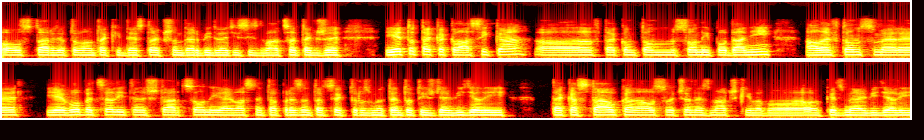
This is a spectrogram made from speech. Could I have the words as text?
All-Star, je to vám taký Destruction Derby 2020, takže je to taká klasika uh, v takom tom Sony podaní, ale v tom smere je vôbec celý ten štart Sony, aj vlastne tá prezentácia, ktorú sme tento týždeň videli, taká stávka na osvedčené značky, lebo eh, keď sme aj videli,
